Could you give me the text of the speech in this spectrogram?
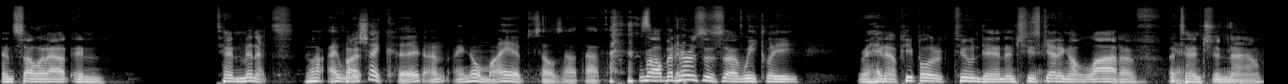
and sell it out in ten minutes. Well, I But- wish I could. I'm, I know Maya sells out that fast. Well, but hers is a weekly. right. You know, people are tuned in, and she's getting a lot of Yeah. attention now.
